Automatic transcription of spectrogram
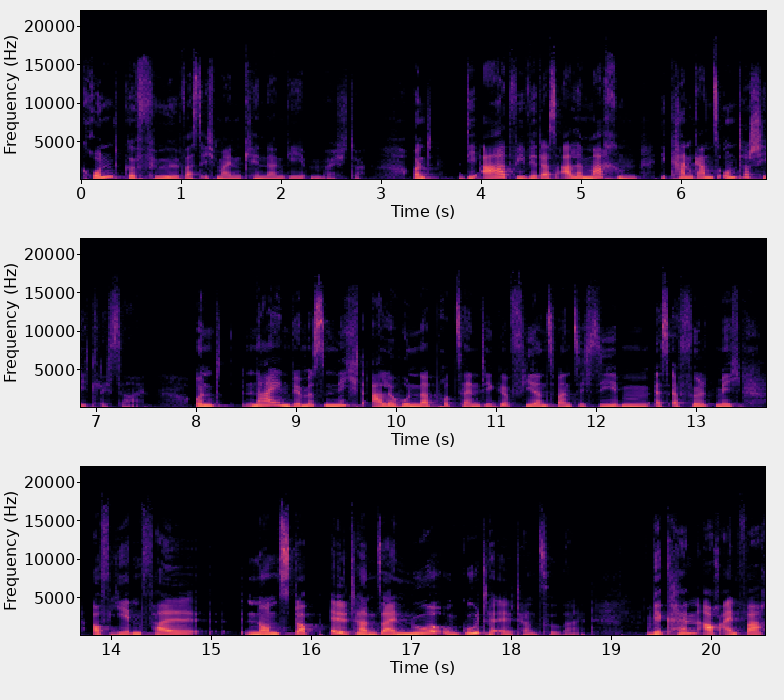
Grundgefühl, was ich meinen Kindern geben möchte. Und die Art, wie wir das alle machen, die kann ganz unterschiedlich sein. Und nein, wir müssen nicht alle hundertprozentige 24-7, es erfüllt mich auf jeden Fall nonstop Eltern sein, nur um gute Eltern zu sein. Wir können auch einfach,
